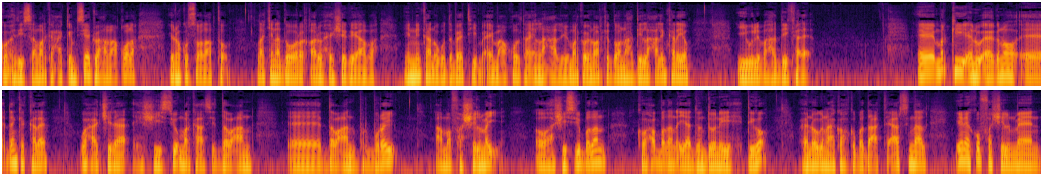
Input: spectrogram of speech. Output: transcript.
kooxdiisa. Marka xakim siyaaj waxaa macquul ah inuu ku soo laabto laakiin hadda warar qaar waxay sheegayaanba in ninkan ugu dambeyntii ay macquul tahay in la xaliyo marka waynu arki doona haddii la xalin karayo iyo weliba haddii kale. Markii aynu eegno dhanka kale waxaa jira heshiisyo. Markaasi dabcan dabcan burburay ama fashilmay oo heshiisyo badan kooxo badan ayaa doondoonayay xidigo. Waxaynu ognahay koox arsenal inay ku fashilmeen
